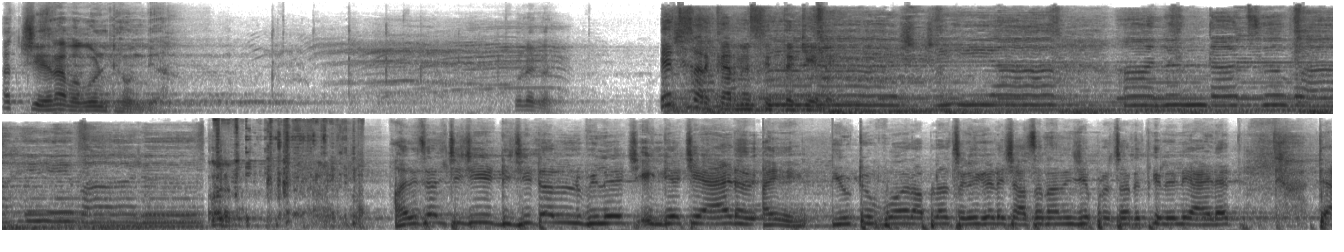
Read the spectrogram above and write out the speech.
हा चेहरा बघून ठेवून द्या. पुढे कर हेच सरकारने सिद्ध केलंय. राष्ट्रीया आनंदाचं वाहे वार हरिचालची जी डिजिटल विलेज इंडियाची ॲड आहे यूट्यूबवर आपल्याला सगळीकडे शासनाने जे प्रसारित केलेली ॲड आहेत त्या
